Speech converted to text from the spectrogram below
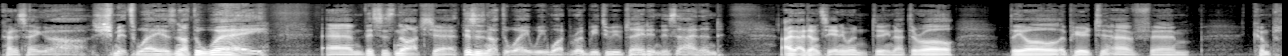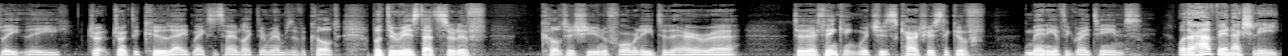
kind of saying, "Oh, Schmidt's way is not the way." Um, this is not uh, this is not the way we want rugby to be played in this island. I, I don't see anyone doing that. They're all they all appear to have um, completely dr- drunk the Kool Aid. Makes it sound like they're members of a cult, but there is that sort of cultish uniformity to their uh, to their thinking, which is characteristic of many of the great teams. Well, there have been actually.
